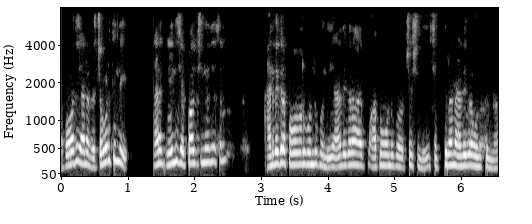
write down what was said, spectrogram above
అపవాది ఆయన రెచ్చగొడుతుంది. ఆయనకి ఏంది చెప్పాల్సింది అసలు? ఆయన దగ్గర పవర్ పొందుకుంది ఆయన దగ్గర ఆత్మ వండుకు వచ్చేసింది శక్తులను ఆయన దగ్గర వండుకుందా?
